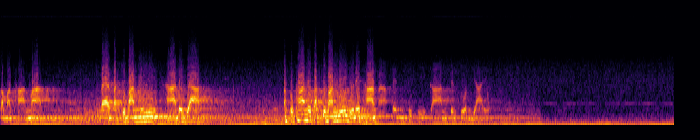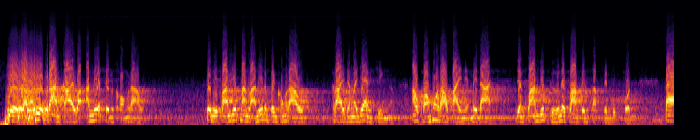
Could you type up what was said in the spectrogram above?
กรรมฐานมาก แต่ปัจจุบันนี้หาได้ยาก อสุภะในปัจจุบันนี้อยู่ในฐานะเป็นพิธีการเป็นส่วนใหญ่เกี่ยวกับรูปร่างกายว่าอันนี้เป็นของเราเช่นมีความยึดมั่นว่านี้ต้องเป็นของเรา ใครจะมาแย่งชิง เอาของของเราไปเนี่ยไม่ได้อย่างความยึดถือในความเป็นสัตว์เป็นบุคคล แต่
